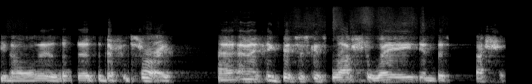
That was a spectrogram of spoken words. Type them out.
you know, is, is a different story. And, and I think that just gets washed away in this discussion.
